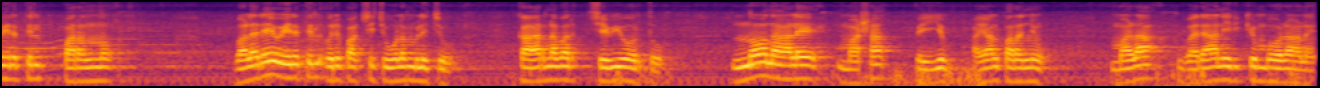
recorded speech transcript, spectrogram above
ഉയരത്തിൽ പറന്നു വളരെ ഉയരത്തിൽ ഒരു പക്ഷി ചൂളം വിളിച്ചു കാരണവർ ചെവി ഓർത്തു ഇന്നോ നാളെ മഷ പെയ്യും അയാൾ പറഞ്ഞു മഴ വരാനിരിക്കുമ്പോഴാണ്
